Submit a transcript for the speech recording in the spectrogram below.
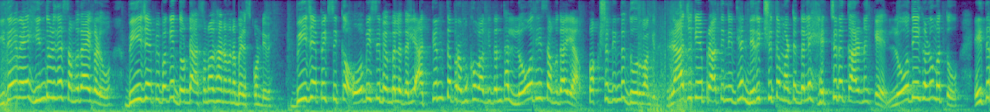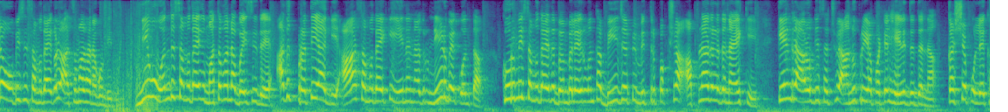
ಇದೇ ವೇಳೆ ಹಿಂದುಳಿದ ಸಮುದಾಯಗಳು ಬಿಜೆಪಿ ಬಗ್ಗೆ ದೊಡ್ಡ ಅಸಮಾಧಾನವನ್ನು ಬೆಳೆಸಿಕೊಂಡಿವೆ. ಬಿಜೆಪಿಗೆ ಸಿಕ್ಕ ಒಬಿಸಿ ಬೆಂಬಲದಲ್ಲಿ ಅತ್ಯಂತ ಪ್ರಮುಖವಾಗಿದ್ದಂತಹ ಲೋಧಿ ಸಮುದಾಯ ಪಕ್ಷದಿಂದ ದೂರವಾಗಿದೆ. ರಾಜಕೀಯ ಪ್ರಾತಿನಿಧ್ಯ ನಿರೀಕ್ಷಿತ ಮಟ್ಟದಲ್ಲಿ ಹೆಚ್ಚದ ಕಾರಣಕ್ಕೆ ಲೋಧಿಗಳು ಮತ್ತು ಇತರ ಒಬಿಸಿ ಸಮುದಾಯಗಳು ಅಸಮಾಧಾನಗೊಂಡಿದ್ವು ನೀವು ಒಂದು ಸಮುದಾಯದ ಮತವನ್ನ ಬಯಸಿದ್ರೆ ಅದಕ್ಕೆ ಪ್ರತಿಯಾಗಿ ಆ ಸಮುದಾಯಕ್ಕೆ ಏನನ್ನಾದರೂ ನೀಡಬೇಕು ಅಂತ ಕುರ್ಮಿ ಸಮುದಾಯದ ಬೆಂಬಲ ಇರುವಂತಹ ಬಿಜೆಪಿ ಮಿತ್ರ ಪಕ್ಷ ಅಪ್ನಾದಳದ ನಾಯಕಿ ಕೇಂದ್ರ ಆರೋಗ್ಯ ಸಚಿವೆ ಅನುಪ್ರಿಯಾ ಪಟೇಲ್ ಹೇಳಿದ್ದನ್ನ ಕಶ್ಯಪ್ ಉಲ್ಲೇಖ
